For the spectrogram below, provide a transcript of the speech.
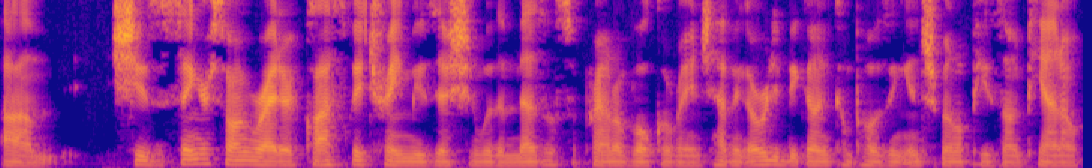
Um, she's a singer songwriter, classically trained musician with a mezzo soprano vocal range, having already begun composing instrumental pieces on piano.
